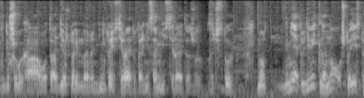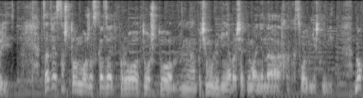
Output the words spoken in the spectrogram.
в душевых, а вот одежду им, наверное, никто не стирает, вот они сами не стирают, это же зачастую. Ну, для меня это удивительно, но что есть, то есть. Соответственно, что можно сказать про то, что почему люди не обращают внимания на свой внешний вид? Ну,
